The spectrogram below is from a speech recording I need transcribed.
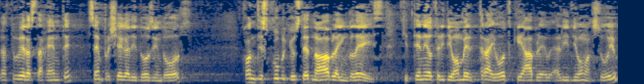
Já tiveram esta gente? Sempre chega de dois em dois. Quando descobre que você não habla inglês, que tem outro idioma, ele traz outro que habla o idioma suyo.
